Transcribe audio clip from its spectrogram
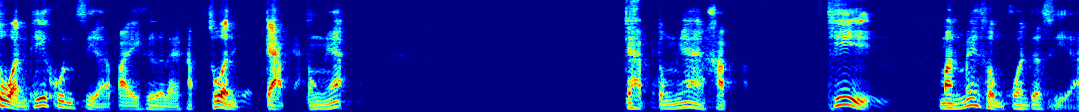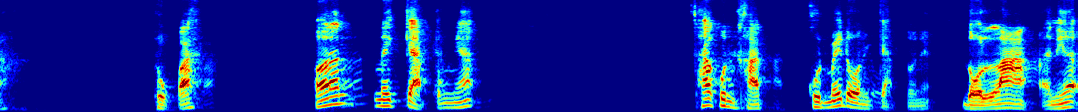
ส่วนที่คุณเสียไปคืออะไรครับ ส่วนแกลบตรงเนี้ยแกลบตรงเนี้ยครับ ที่ มันไม่สมควรจะเสีย ถูกปะเพราะฉะนั้นในแกลบตรงเนี้ย ถ้าคุณคัดคุณไม่โดนแกลบตัวเนี้ย โดนลาก อันเนี้ย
